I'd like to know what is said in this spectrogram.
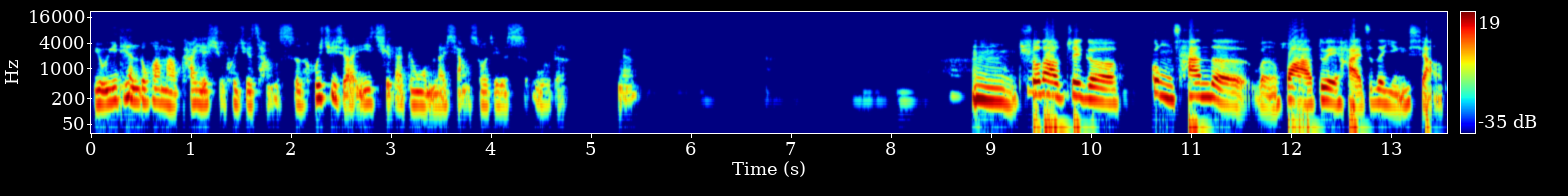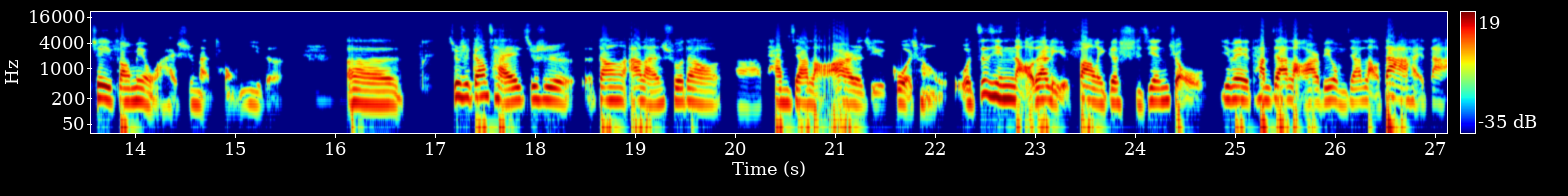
有一天的话呢，他也许会去尝试，会去来一起来跟我们来享受这个食物的。嗯，说到这个共餐的文化对孩子的影响这一方面，我还是蛮同意的，呃。就是刚才就是当阿兰说到啊、他们家老二的这个过程，我自己脑袋里放了一个时间轴，因为他们家老二比我们家老大还大，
